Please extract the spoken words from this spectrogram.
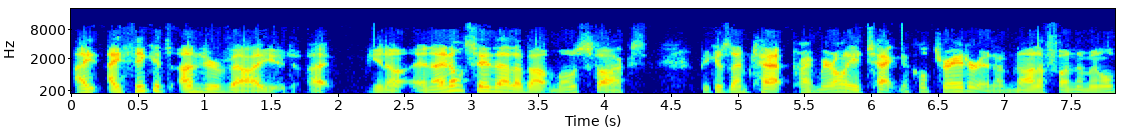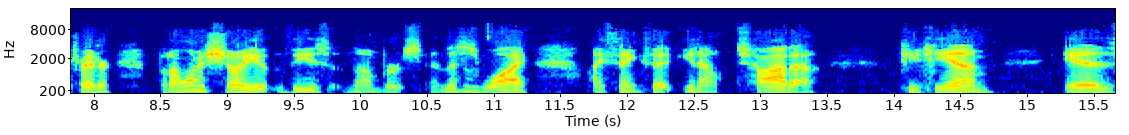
I, I think it's undervalued. I, you know, and I don't say that about most stocks because I'm ta- primarily a technical trader and I'm not a fundamental trader. But I want to show you these numbers, and this is why I think that you know Tata, TTM, is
